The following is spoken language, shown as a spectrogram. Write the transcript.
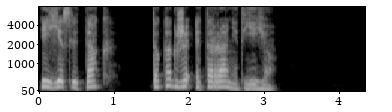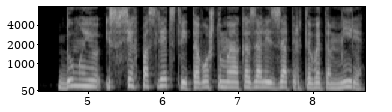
И если так, то как же это ранит ее? Думаю, из всех последствий того, что мы оказались заперты в этом мире,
